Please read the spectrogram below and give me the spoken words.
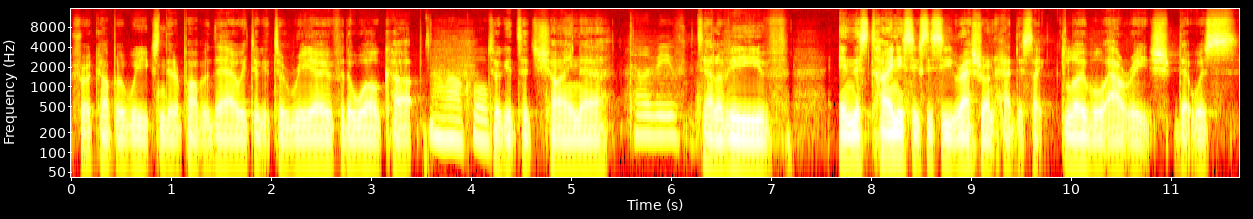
for a couple of weeks and did a pop up there. We took it to Rio for the World Cup. Oh wow, cool. Took it to China. Tel Aviv. Tel Aviv, in this tiny 60 seat restaurant, had this like global outreach that was,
